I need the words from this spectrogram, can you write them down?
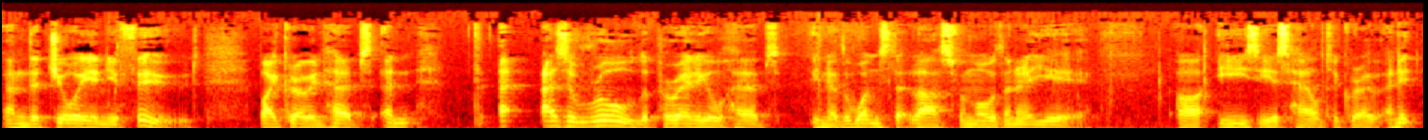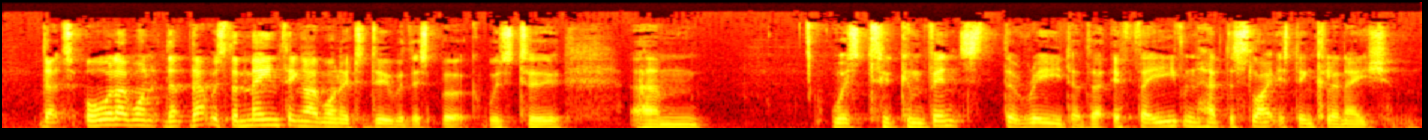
and the joy in your food by growing herbs. And as a rule, the perennial herbs, you know, the ones that last for more than a year are easy as hell to grow. And it that's all I want. That, that was the main thing I wanted to do with this book was to um, was to convince the reader that if they even had the slightest inclination,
